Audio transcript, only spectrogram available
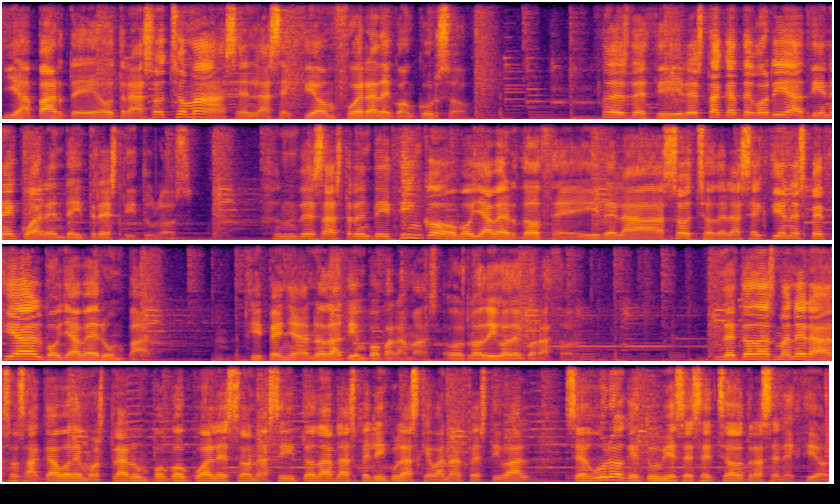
y aparte otras 8 más en la sección fuera de concurso. Es decir, esta categoría tiene 43 títulos. De esas 35 voy a ver 12 y de las 8 de la sección especial voy a ver un par. Y Peña, no da tiempo para más, os lo digo de corazón. De todas maneras, os acabo de mostrar un poco cuáles son así todas las películas que van al festival. Seguro que tú hubieses hecho otra selección.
